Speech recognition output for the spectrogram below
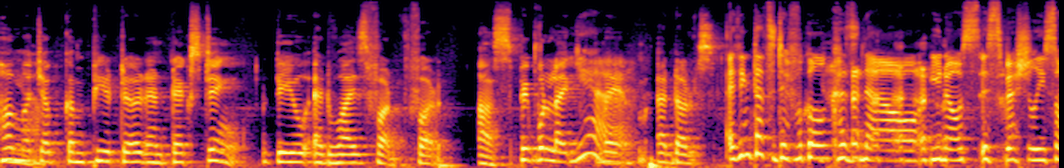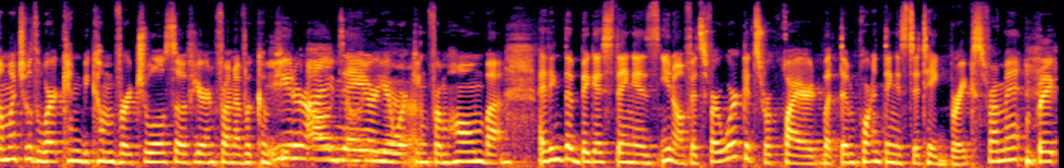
how much of computer and texting do you advise for for us people like Yeah. the adults I think that's difficult because now, you know, especially so much with work can become virtual. So if you're in front of a computer I all day know, or you're yeah. working from home, but I think the biggest thing is, you know, if it's for work, it's required. But the important thing is to take breaks from it. Break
